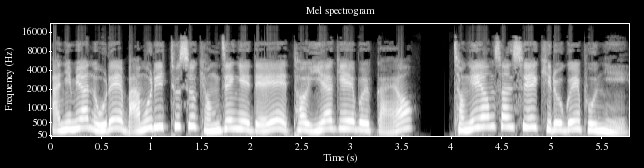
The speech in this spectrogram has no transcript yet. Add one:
아니면 올해 마무리 투수 경쟁에 대해 더 이야기해볼까요? 정혜영 선수의 기록을 보니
